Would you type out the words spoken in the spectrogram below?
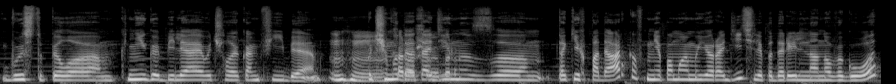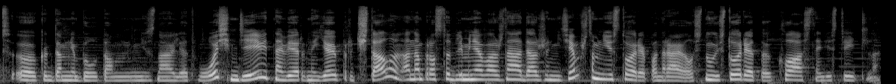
выступила книга Беляева «Человек-амфибия». Угу, Почему-то это выбор. один из э, таких подарков. Мне, по-моему, ее родители подарили на Новый год, э, когда мне было там, не знаю, лет 8-9, наверное. Я ее прочитала. Она просто для меня важна даже не тем, что мне история понравилась. Ну, история-то классная, действительно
